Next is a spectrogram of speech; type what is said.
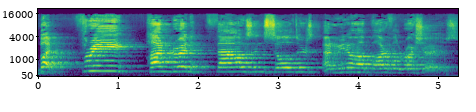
But 300,000 soldiers, and we know how powerful Russia is.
